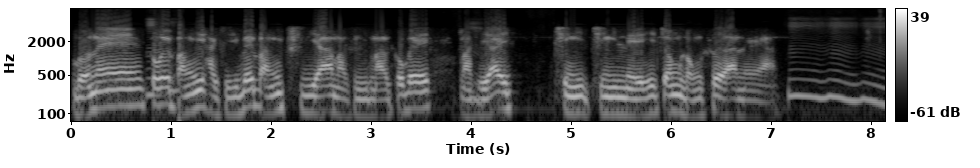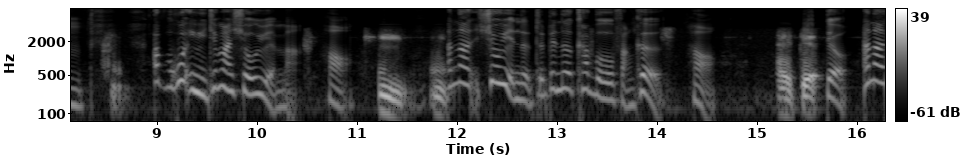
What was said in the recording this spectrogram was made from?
无呢，各位帮伊还是要帮伊饲啊，嘛是嘛，各位嘛是爱清清的迄种农舍安尼啊。嗯嗯嗯。啊，不过因为今麦休园嘛，吼。嗯嗯。啊，那休园的这边都较无访客，吼。哎对。对。啊，那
